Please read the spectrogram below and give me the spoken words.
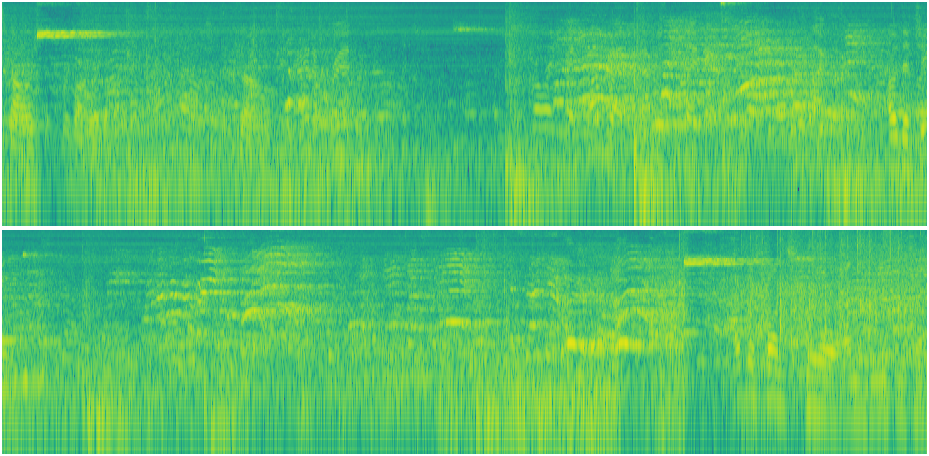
scholarship for volleyball. So. Oh, did she? That's a fun school on the beach in St.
